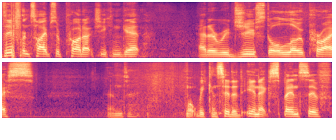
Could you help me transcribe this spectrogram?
different types of products you can get at a reduced or low price and what we considered inexpensive.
